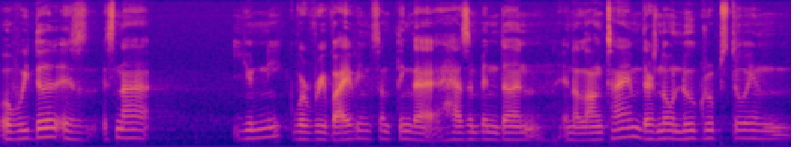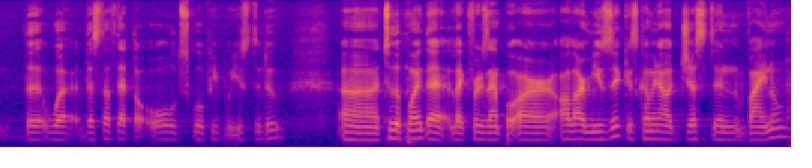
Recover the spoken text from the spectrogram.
what we do is it's not unique. We're reviving something that hasn't been done in a long time. There's no new groups doing the what the stuff that the old school people used to do. Uh, to the point that, like for example, our all our music is coming out just in vinyl.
